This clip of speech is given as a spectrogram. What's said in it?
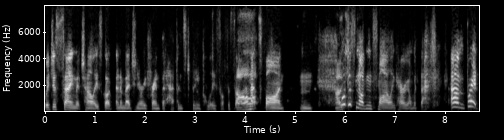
we're just saying that Charlie's got an imaginary friend that happens to be a police officer, Oh. and that's fine. Mm. Okay. We'll just nod and smile and carry on with that. Um, Brett,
